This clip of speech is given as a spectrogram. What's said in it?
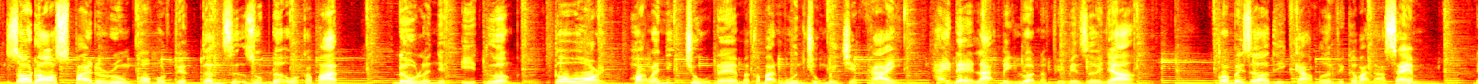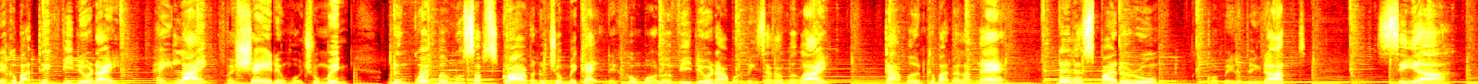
Do đó Spider Room có một việc cần sự giúp đỡ của các bạn. Đâu là những ý tưởng, câu hỏi hoặc là những chủ đề mà các bạn muốn chúng mình triển khai, hãy để lại bình luận ở phía bên dưới nhá. Còn bây giờ thì cảm ơn vì các bạn đã xem. Nếu các bạn thích video này, hãy like và share để ủng hộ chúng mình. Đừng quên bấm nút subscribe và nút chuông bên cạnh để không bỏ lỡ video nào bọn mình ra trong tương lai. Cảm ơn các bạn đã lắng nghe. Đây là Spider Room, còn mình là Pink Dot. See ya!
